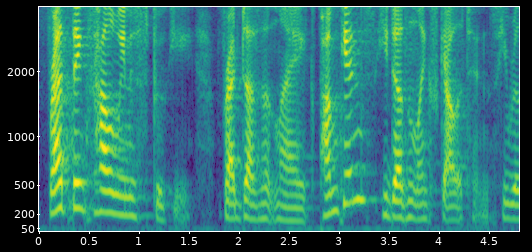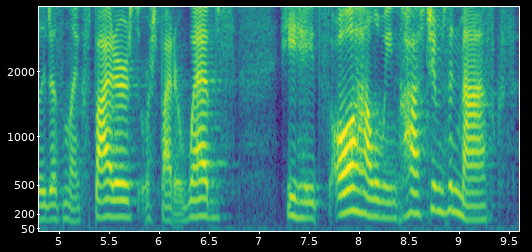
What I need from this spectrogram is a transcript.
Fred thinks Halloween is spooky. Fred doesn't like pumpkins. He doesn't like skeletons. He really doesn't like spiders or spider webs. He hates all Halloween costumes and masks.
